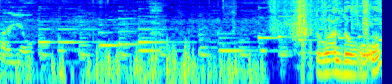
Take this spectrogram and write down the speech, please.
Mario. Nakatuwa ang duko, oh.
